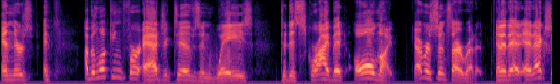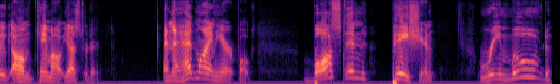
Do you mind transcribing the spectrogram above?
and there's. I've been looking for adjectives and ways to describe it all night ever since I read it, and it, it actually um, came out yesterday. And the headline here, folks Boston patient removed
